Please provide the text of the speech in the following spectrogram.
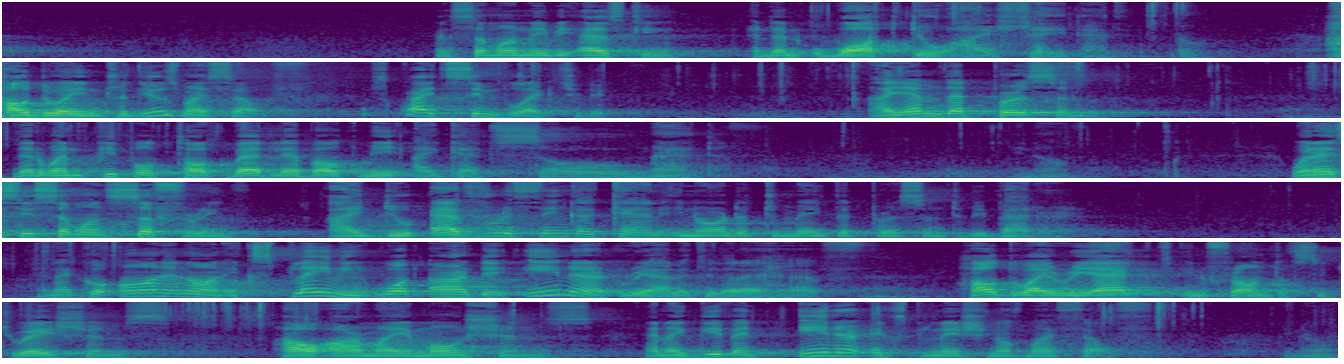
And someone may be asking, and then what do I say then? How do I introduce myself? It's quite simple actually. I am that person that when people talk badly about me, I get so mad. You know. When I see someone suffering, I do everything I can in order to make that person to be better. And I go on and on explaining what are the inner reality that I have. How do I react in front of situations? How are my emotions? And I give an inner explanation of myself. You know,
